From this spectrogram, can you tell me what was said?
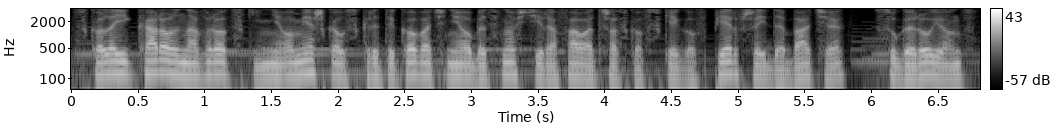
Z kolei Karol Nawrocki nie omieszkał skrytykować nieobecności Rafała Trzaskowskiego w pierwszej debacie, sugerując,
